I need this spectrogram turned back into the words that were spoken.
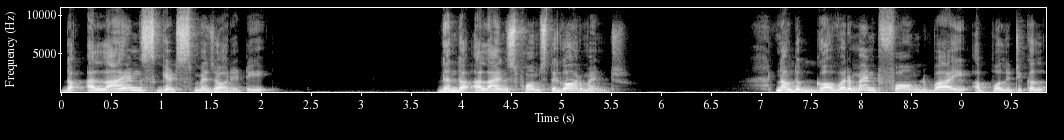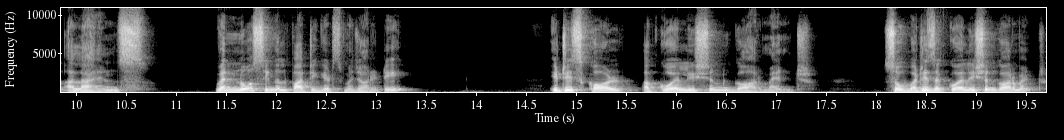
the alliance gets majority, then the alliance forms the government. Now, the government formed by a political alliance, when no single party gets majority, it is called a coalition government. So, what is a coalition government?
